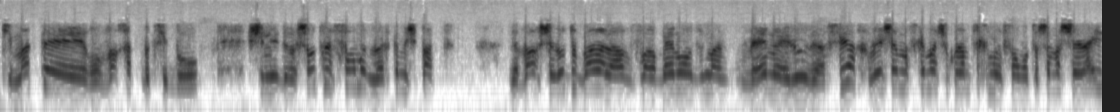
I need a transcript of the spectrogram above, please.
כמעט אה, רווחת בציבור שנדרשות רפורמות במערכת המשפט. דבר שלא דובר עליו כבר הרבה מאוד זמן, והם העלו את זה לשיח, ויש שם הסכמה שכולם צריכים רפורמות. עכשיו השאלה היא,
